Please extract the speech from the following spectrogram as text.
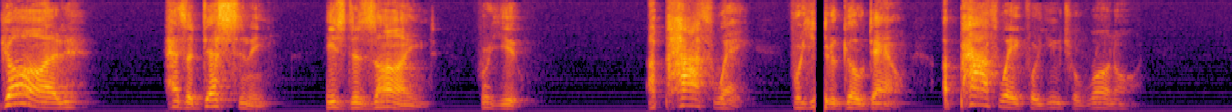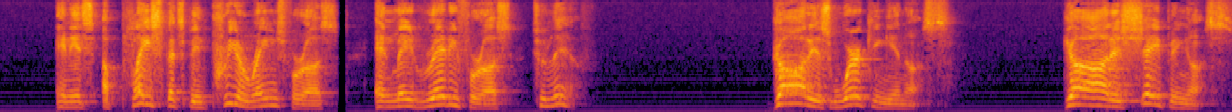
God has a destiny He's designed for you, a pathway for you to go down, a pathway for you to run on. And it's a place that's been prearranged for us and made ready for us to live. God is working in us. God is shaping us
